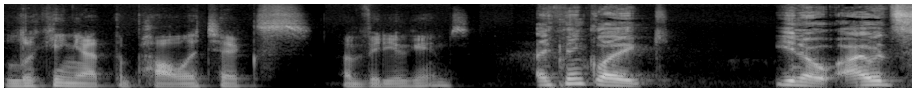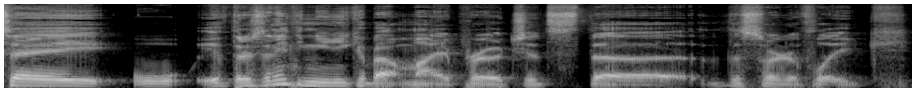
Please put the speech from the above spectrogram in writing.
looking at the politics of video games? I think like you know, I would say if there's anything unique about my approach, it's the the sort of like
